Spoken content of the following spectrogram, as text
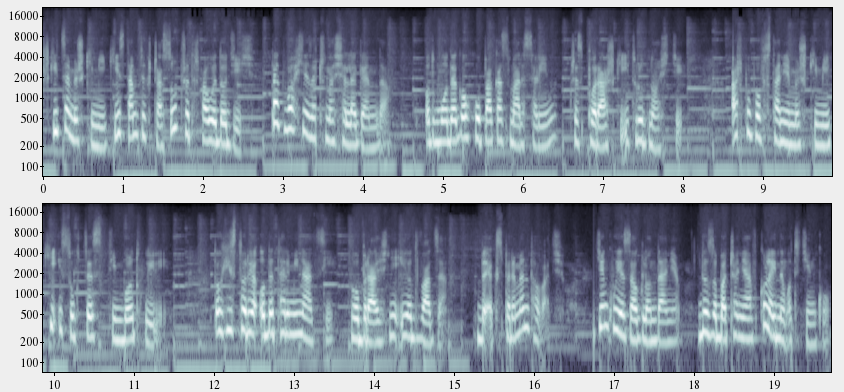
Szkice myszki Miki z tamtych czasów przetrwały do dziś. Tak właśnie zaczyna się legenda. Od młodego chłopaka z Marceline, przez porażki i trudności, aż po powstanie myszki Miki i sukces Steamboat Willie. To historia o determinacji, wyobraźni i odwadze, by eksperymentować. Dziękuję za oglądanie. Do zobaczenia w kolejnym odcinku.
